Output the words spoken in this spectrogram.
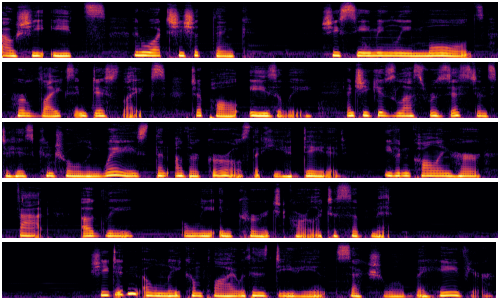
how she eats, and what she should think. She seemingly molds her likes and dislikes to Paul easily, and she gives less resistance to his controlling ways than other girls that he had dated. Even calling her fat, ugly, only encouraged Karla to submit. She didn't only comply with his deviant sexual behavior,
